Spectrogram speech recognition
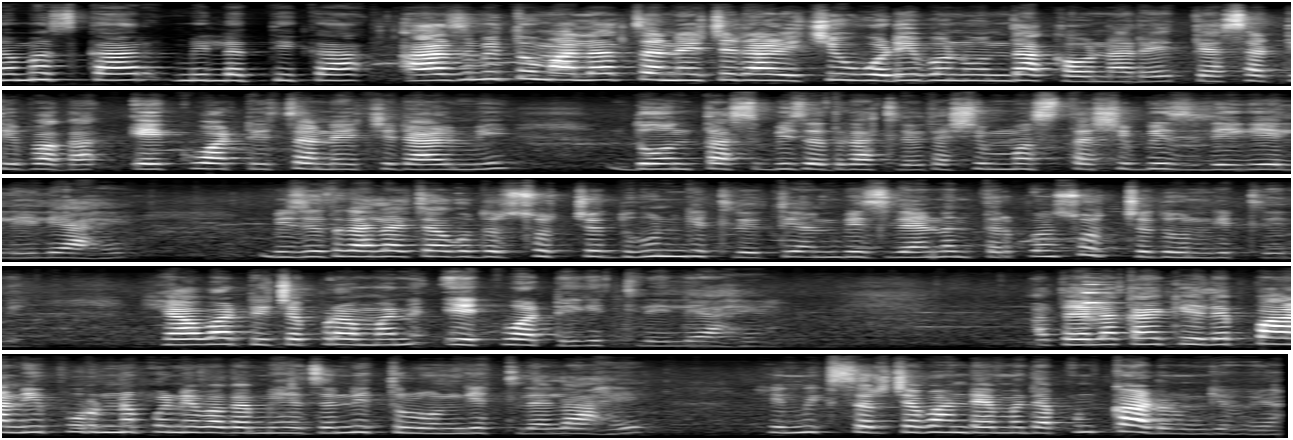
नमस्कार मी लतिका. आज मी तुम्हाला चण्याच्या डाळीची वडी बनवून दाखवणार आहे. त्यासाठी बघा एक वाटी चण्याची डाळ मी दोन तास भिजत घातली होती. अशी मस्त अशी भिजली गेलेली आहे. भिजत घालायच्या अगोदर स्वच्छ धुवून घेतली होती आणि भिजल्यानंतर पण स्वच्छ धुवून घेतलेली. ह्या वाटीच्या प्रमाणे एक वाटी घेतलेली आहे. आता याला काय केलं पाणी पूर्णपणे बघा मी ह्याचं नितळून घेतलेलं आहे हे मिक्सरच्या भांड्यामध्ये आपण काढून घेऊया.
